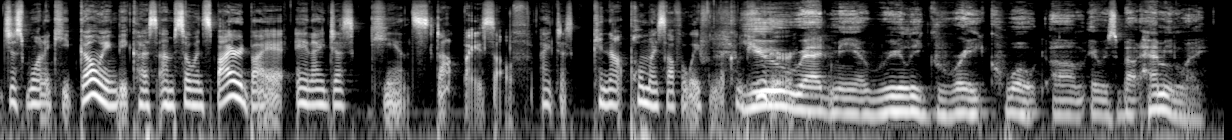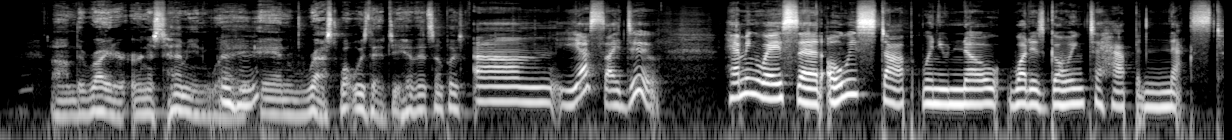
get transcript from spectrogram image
just want to keep going because I'm so inspired by it and I just can't stop myself. I just cannot pull myself away from the computer. You read me a really great quote. Um, it was about Hemingway, um, the writer Ernest Hemingway, Mm-hmm. and rest. What was that? Do you have that someplace? Um, yes, I do. Hemingway said, always stop when you know what is going to happen next.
